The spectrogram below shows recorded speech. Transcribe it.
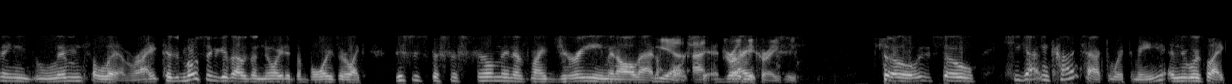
thing limb to limb, right? Because mostly because I was annoyed at the boys are like, this is the fulfillment of my dream and all that Yeah, horseshit, drove right? me crazy. so so he got in contact with me and it was like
